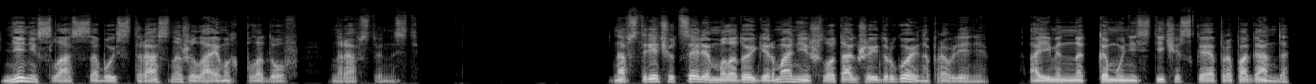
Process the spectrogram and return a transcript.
не несла с собой страстно желаемых плодов нравственности. Навстречу целям молодой Германии шло также и другое направление, а именно коммунистическая пропаганда,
